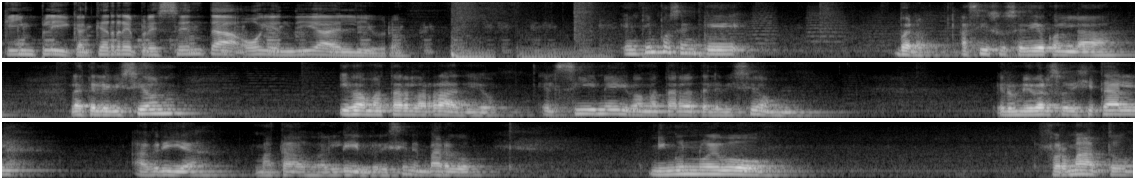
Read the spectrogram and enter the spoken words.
qué implica, qué representa hoy en día el libro. En tiempos en que, bueno, así sucedió con la, la televisión, iba a matar la radio, el cine iba a matar la televisión, el universo digital habría matado al libro y sin embargo ningún nuevo formato,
